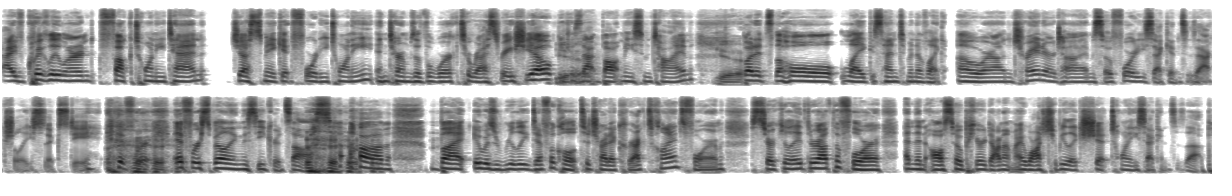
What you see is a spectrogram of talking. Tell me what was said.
I've quickly learned fuck 2010 just make it 40 20 in terms of the work to rest ratio because Yeah. that bought me some time. Yeah, but it's the whole like sentiment of like oh we're on trainer time so 40 seconds is actually 60 if we're if we're spilling the secret sauce. Um, but it was really difficult to try to correct clients form circulate throughout the floor and then also peer down at my watch to be like shit 20 seconds is up.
